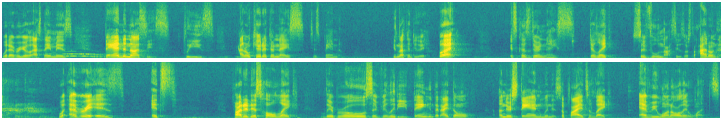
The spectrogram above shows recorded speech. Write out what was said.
whatever your last name is, ban the Nazis, please. I don't care that they're nice, just ban them. He's not gonna do it. But it's because they're nice. They're like civil Nazis or something. I don't know. Whatever it is, it's part of this whole like liberal civility thing that I don't understand when it's applied to like everyone all at once.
